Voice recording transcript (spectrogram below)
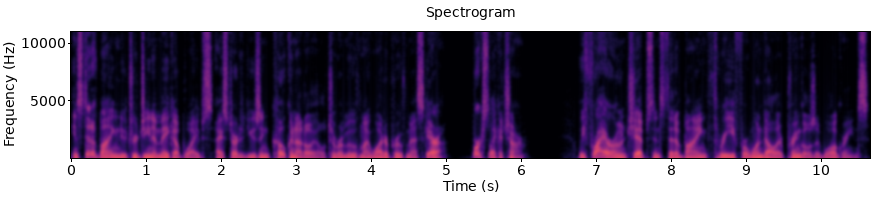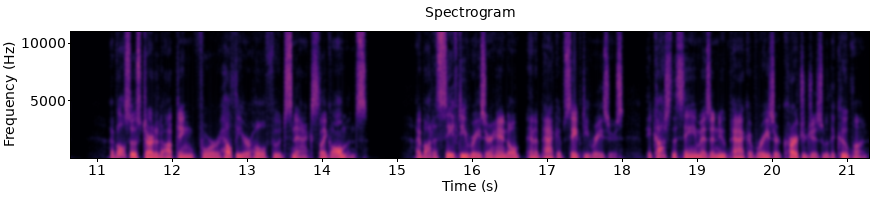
Instead of buying Neutrogena makeup wipes, I started using coconut oil to remove my waterproof mascara. Works like a charm. We fry our own chips instead of buying three for $1 Pringles at Walgreens. I've also started opting for healthier whole food snacks like almonds. I bought a safety razor handle and a pack of safety razors. It costs the same as a new pack of razor cartridges with a coupon.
